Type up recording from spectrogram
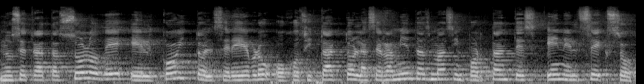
no se trata solo de el coito, el cerebro, ojos y tacto, las herramientas más importantes en el sexo.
